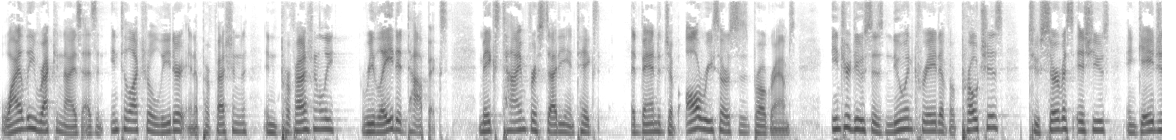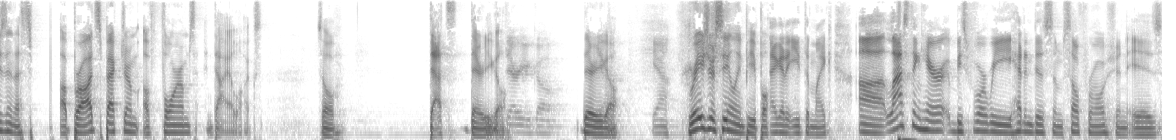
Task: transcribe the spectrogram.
widely recognized as an intellectual leader in a profession in professionally related topics, makes time for study and takes advantage of all resources and programs, introduces new and creative approaches to service issues, engages in a, a broad spectrum of forums and dialogues. So that's there you go. There you go. There you go. Yeah. Raise your ceiling, people. I got to eat the mic. Uh, last thing here before we head into some self promotion is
